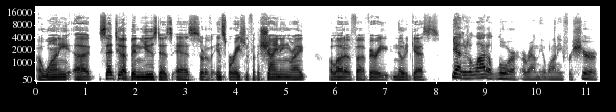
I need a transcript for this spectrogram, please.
Ahwahnee, uh, said to have been used as as sort of inspiration for The Shining, right? A lot of uh, very noted guests. Yeah, there's a lot of lore around the Ahwahnee for sure.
